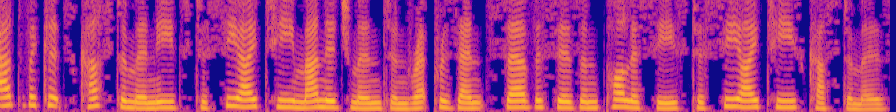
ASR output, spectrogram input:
Advocates customer needs to CIT management and represents services and policies to CIT's customers.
